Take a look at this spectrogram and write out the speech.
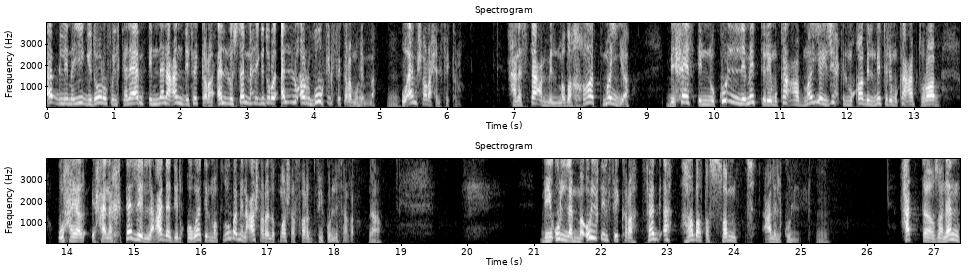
قبل ما يجي دوره في الكلام إن أنا عندي فكرة. قال له استنى هيجي دوره. قال له أرجوك الفكرة مهمة. وقام شرح الفكرة. هنستعمل مضخات مية بحيث إنه كل متر مكعب مية يزيح في المقابل متر مكعب تراب. وهنختزل عدد القوات المطلوبة من 10 ل 12 فرد في كل ثغرة. نعم. بيقول لما قلت الفكرة فجأة هبط الصمت على الكل. حتى ظننت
